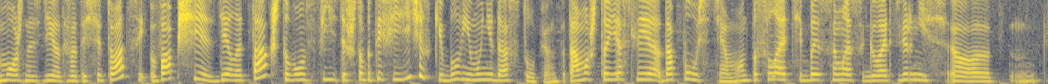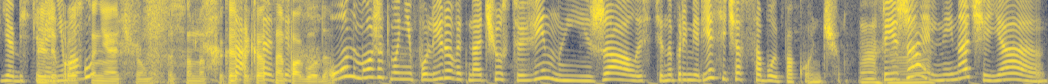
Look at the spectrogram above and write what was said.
можно сделать в этой ситуации, вообще сделать так, чтобы, он физи- чтобы ты физически был ему недоступен. Потому что если, допустим, он посылает тебе смс и говорит, вернись, э, я без тебя Или не могу. Или просто ни о чем. СМС, какая да, прекрасная кстати, погода. Он может манипулировать на чувстве вины, жалости. Например, я сейчас с собой покончу закончу. Угу. Приезжай, иначе я...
